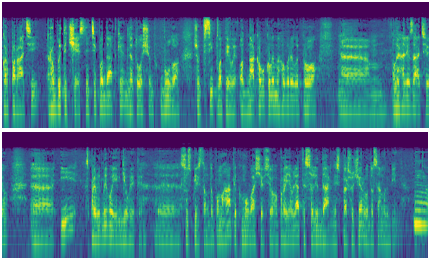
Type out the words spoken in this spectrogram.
корпорацій, робити чесні ці податки для того, щоб було, щоб всі платили однаково, коли ми говорили про е, легалізацію, е, і справедливо їх ділити е, суспільством допомагати, кому важче всього проявляти солідарність в першу чергу до самих бідних.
